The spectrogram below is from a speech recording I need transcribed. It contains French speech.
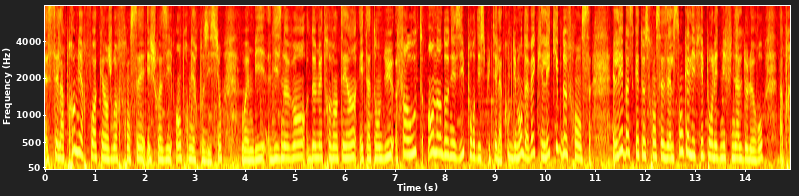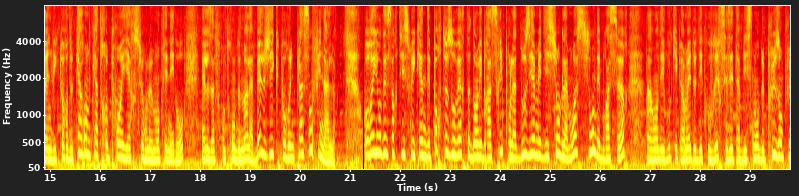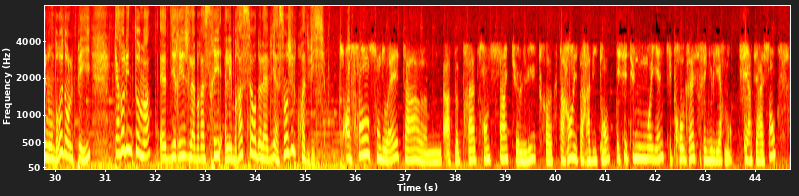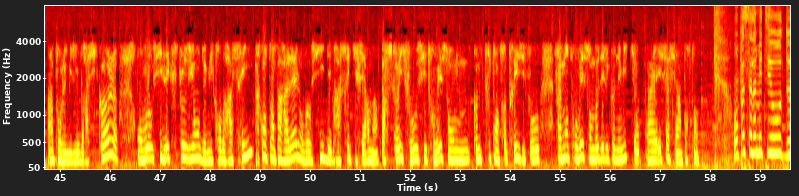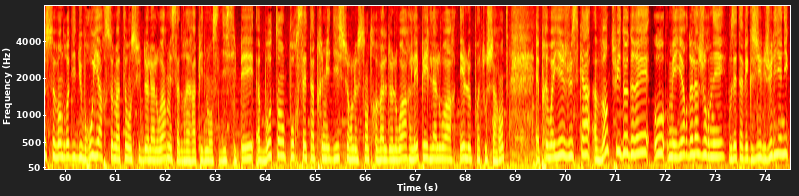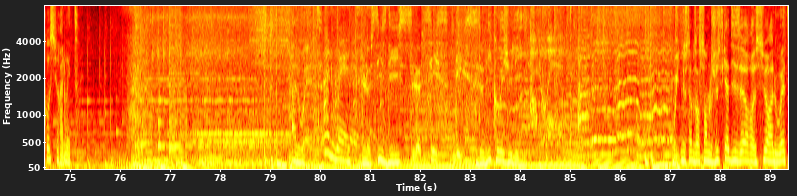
C'est la première fois qu'un joueur français est choisi en première position. Wemby, 19 ans, 2m21, est attendu fin août en Indonésie pour disputer la Coupe du Monde avec l'équipe de France. Les basketteuses françaises, elles, sont qualifiées pour les demi-finales de l'Euro après une victoire de 44 points hier sur le Monténégro. Elles affronteront demain la Belgique pour une place en finale. Au rayon des sorties ce week-end, des portes ouvertes dans les brasseries pour la 12e édition de la Moisson des Brasseurs. Un rendez-vous qui permet de découvrir ces établissements de plus en plus nombreux dans le pays. Caroline Thomas dirige la brasserie Les Brasseurs de la Vie à Saint-Gilles-Croix-de-Vie. En France, on doit être à euh, à peu près 35 litres par an et par habitant. Et c'est une moyenne qui progresse régulièrement. C'est intéressant hein, pour le milieu brassicole. On voit aussi l'explosion de microbrasseries. Par contre, en parallèle, on voit aussi des brasseries qui ferment. hein, parce qu'il faut aussi trouver son, comme toute entreprise, il faut vraiment trouver son modèle économique. Euh, et ça, c'est important. On passe à la météo de ce vendredi du brouillard ce matin au sud de la Loire, mais ça devrait rapidement se dissiper. Beau temps pour cet après-midi sur le centre Val de Loire, les Pays de la Loire et le Poitou-Charentes. Prévoyez jusqu'à 28 degrés au meilleur de la journée. Vous êtes avec Gilles- Julie et Nico sur Alouette. Alouette, Alouette. le 6-10. Le 6-10. De Nico et Julie. Nous sommes ensemble jusqu'à 10h sur Alouette.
